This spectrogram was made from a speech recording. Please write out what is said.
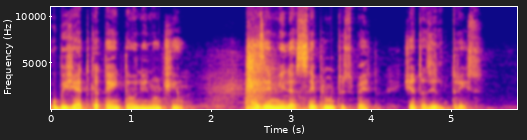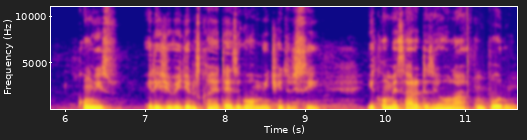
objeto que até então eles não tinham. Mas Emília, sempre muito esperta, tinha trazido três. Com isso, eles dividiram os carretéis igualmente entre si e começaram a desenrolar um por um.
